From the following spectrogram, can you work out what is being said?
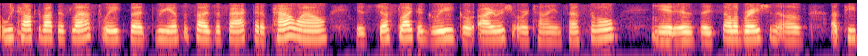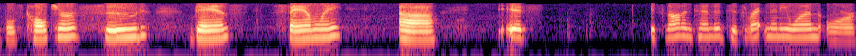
We talked about this last week, but reemphasize the fact that a powwow is just like a Greek or Irish or Italian festival. Mhm. It is a celebration of a people's culture, food, dance, family. Uh, it's it's not intended to threaten anyone or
